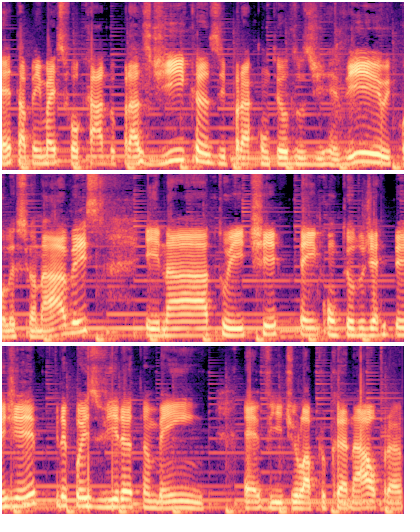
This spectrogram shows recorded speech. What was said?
é, tá bem mais focado para as dicas e para conteúdos de review e colecionáveis. E na Twitch tem conteúdo de RPG, que depois vira também é, vídeo lá pro canal, para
